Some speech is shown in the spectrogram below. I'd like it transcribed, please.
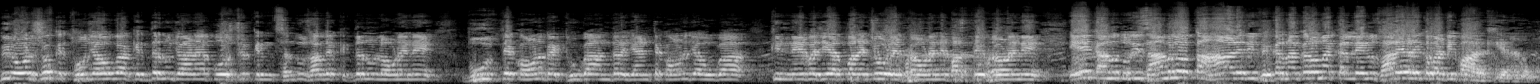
ਵੀ ਰੋਡ ਸ਼ੋ ਕਿੱਥੋਂ ਜਾਊਗਾ ਕਿੱਧਰ ਨੂੰ ਜਾਣਾ ਹੈ ਪੋਸਟਰ ਸੰਧੂ ਸਾਹਿਬ ਦੇ ਕਿੱਧਰ ਨੂੰ ਲਾਉਣੇ ਨੇ? ਬੂਥ ਤੇ ਕੌਣ ਬੈਠੂਗਾ, ਅੰਦਰ ਏਜੰਟ ਕੌਣ ਜਾਊਗਾ, ਕਿੰਨੇ ਵਜੇ ਆਪਾਂ ਨੇ ਝੋਲੇ ਫੜਾਉਣੇ ਨੇ, ਬਸਤੇ ਫੜਾਉਣੇ ਨੇ, ਇਹ ਕੰਮ ਤੁਸੀਂ ਸਾਂਭ ਲਓ ਕਹਾਂ ਵਾਲੇ ਦੀ ਫਿਕਰ ਨਾ ਕਰੋ, ਮੈਂ ਇਕੱਲੇ ਨੂੰ ਸਾਰੇ ਵਾਲੀ ਕਬੱਡੀ ਪਾ ਰੱਖੀ ਹੈ ਇਹਨਾਂ ਨੂੰ।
